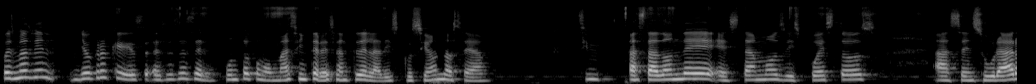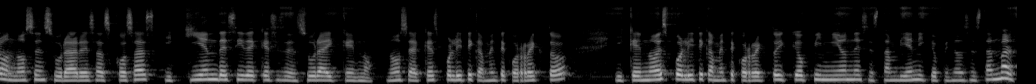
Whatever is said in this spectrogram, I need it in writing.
Pues más bien, yo creo que es, ese es el punto como más interesante de la discusión, o sea, hasta dónde estamos dispuestos a censurar o no censurar esas cosas y quién decide qué se censura y qué no, ¿no? O sea, qué es políticamente correcto y qué no es políticamente correcto y qué opiniones están bien y qué opiniones están mal.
